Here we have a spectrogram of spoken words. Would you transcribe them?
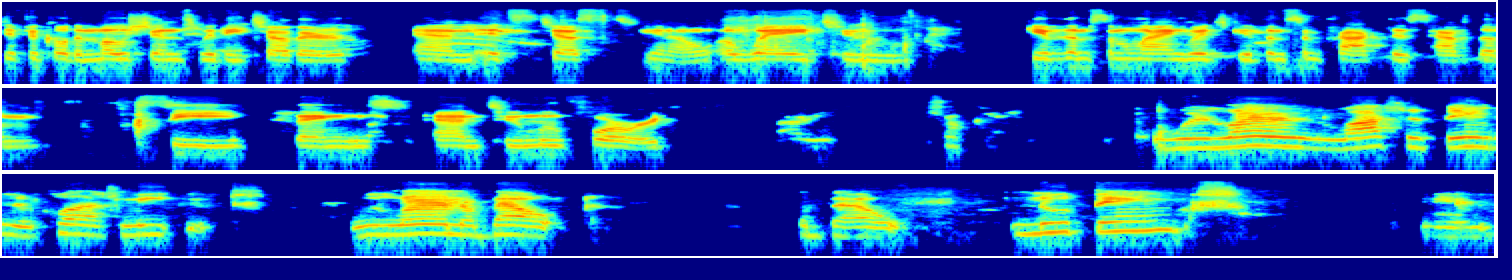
difficult emotions with each other and it's just you know a way to give them some language give them some practice have them see things and to move forward we learn lots of things in class meetings we learn about about new things and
